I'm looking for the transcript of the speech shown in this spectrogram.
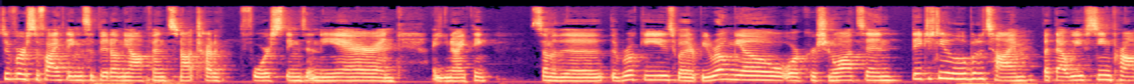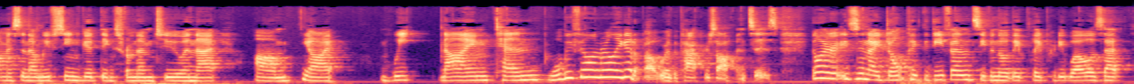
diversify things a bit on the offense, not try to force things in the air. And, you know, I think some of the the rookies, whether it be Romeo or Christian Watson, they just need a little bit of time, but that we've seen promise and that we've seen good things from them too, and that um, you know, I, week nine, 10, we'll be feeling really good about where the Packers offense is. The only reason I don't pick the defense, even though they played pretty well, is that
